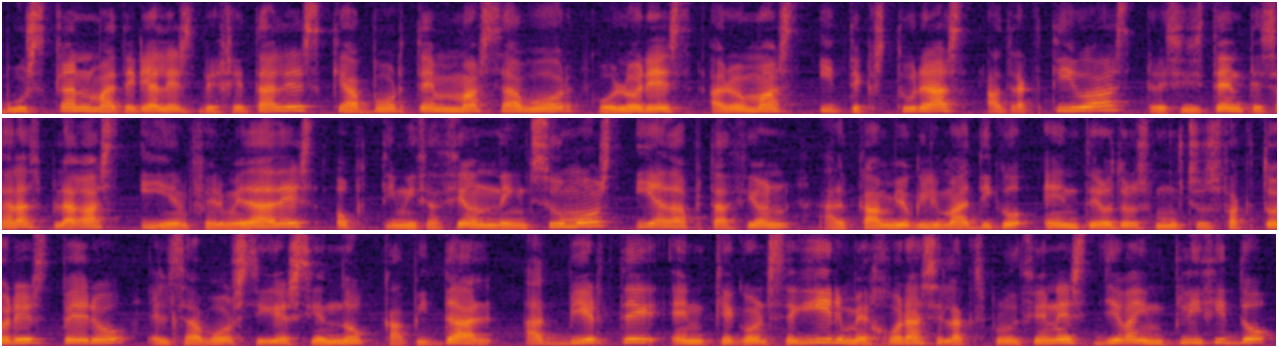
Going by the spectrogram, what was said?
buscan materiales vegetales que aporten más sabor, colores, aromas y texturas atractivas, resistentes a las plagas y enfermedades, optimización de insumos y adaptación al cambio climático, entre otros muchos factores, pero el sabor sigue siendo capital. Advierte en que conseguir mejoras en las producciones lleva implícito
